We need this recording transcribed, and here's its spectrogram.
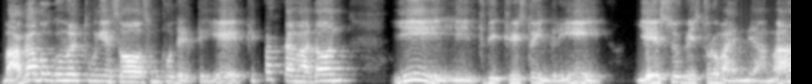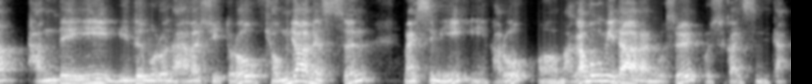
마가복음을 통해서 선포될 때에 핍박당하던 이, 이 그리스도인들이 예수 그리스도로 말미암아 담대히 믿음으로 나아갈 수 있도록 격려하며 쓴 말씀이 바로 어, 마가복음이다라는 것을 볼 수가 있습니다.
